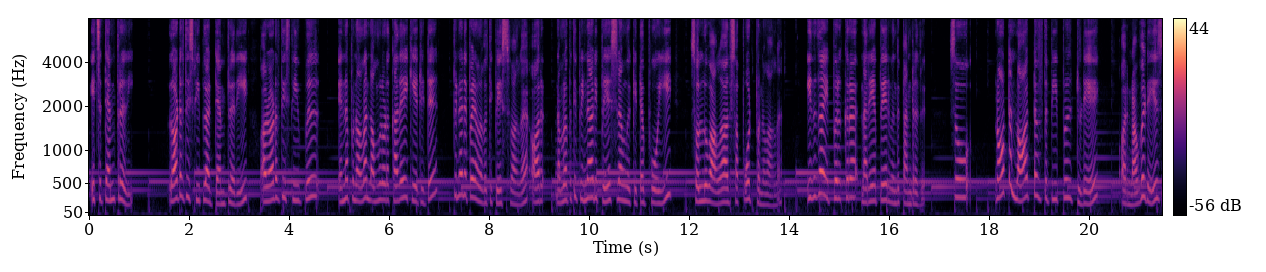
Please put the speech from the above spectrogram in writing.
it's a temporary lot of these people are temporary or lot of these people என்ன பண்ணுவாங்கன்னா நம்மளோட கதையை கேட்டுட்டு பின்னாடி போய் நம்மளை பற்றி பேசுவாங்க. ஆர் நம்மளை பற்றி பின்னாடி பேசுகிறவங்க கிட்ட போய் சொல்லுவாங்க அது சப்போர்ட் பண்ணுவாங்க. இதுதான் இப்போ இருக்கிற நிறைய பேர் வந்து பண்ணுறது so not a lot of the people today or now days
